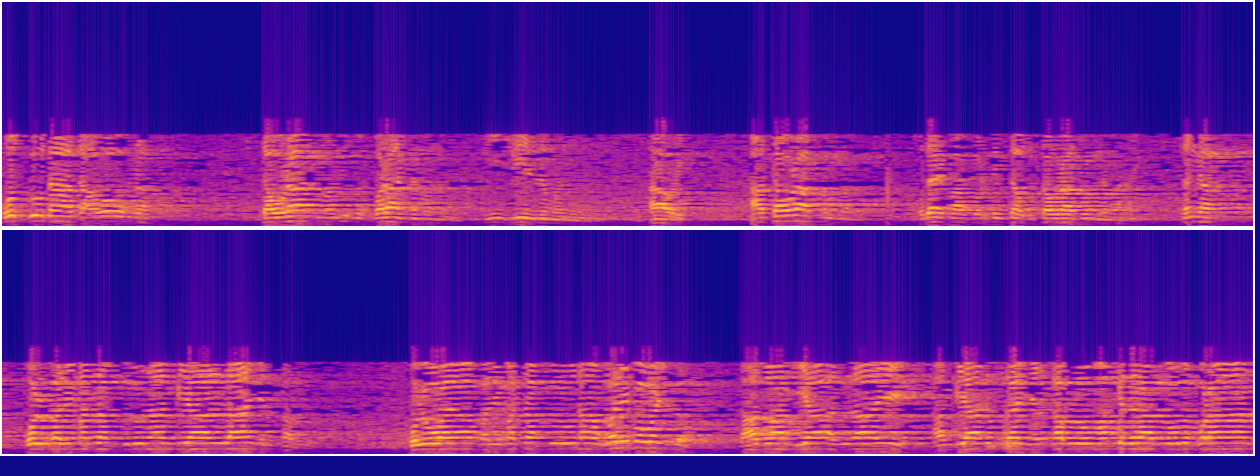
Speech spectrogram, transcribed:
اس دو دا دعوی اکرا تورات منو، قرآن نمانو انجیل نمانو آوری. آ تورات نمانو خدای پاک ورطی تا تورات نمانائی سنگا قل فلما تقتلون انبیاء اللہ من قبل. قلو ویا فلما تقتلون؟ ولی بوجدو تاسو انبیاء اللہ انبیاء اللہ من قبل مکد راتو قرآن.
